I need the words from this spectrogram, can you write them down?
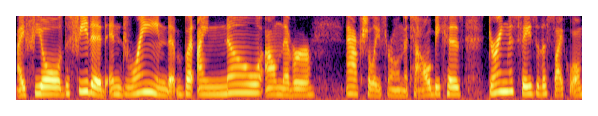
I feel defeated and drained, but I know I'll never actually throw in the towel because during this phase of the cycle,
